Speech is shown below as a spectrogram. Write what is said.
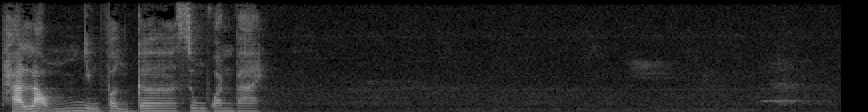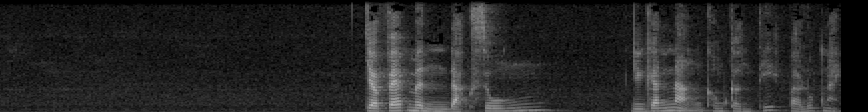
Thả lỏng những phần cơ xung quanh vai. Cho phép mình đặt xuống những gánh nặng không cần thiết vào lúc này.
